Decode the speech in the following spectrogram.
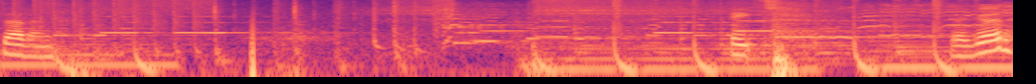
seven, eight. Very good.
